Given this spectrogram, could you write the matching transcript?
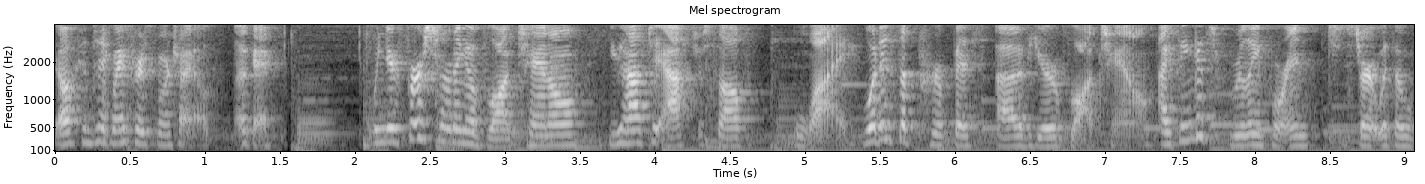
Y'all can take my firstborn child. Okay. When you're first starting a vlog channel, you have to ask yourself, why? What is the purpose of your vlog channel? I think it's really important to start with a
